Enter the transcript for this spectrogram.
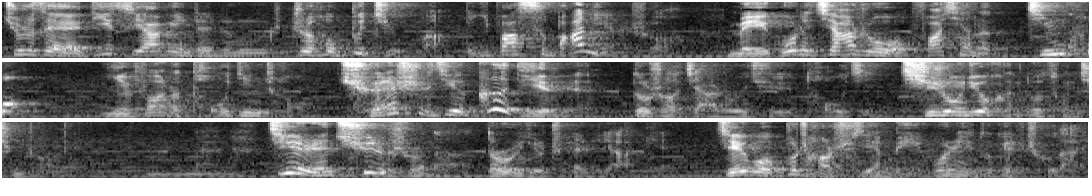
就是在第一次鸦片战争之后不久吧，一八四八年的时候，美国的加州发现了金矿。引发了淘金潮，全世界各地的人都上加州去淘金，其中就很多从清朝来。哎，这些人去的时候呢，兜里就揣着鸦片。结果不长时间，美国人也都开始抽大烟，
